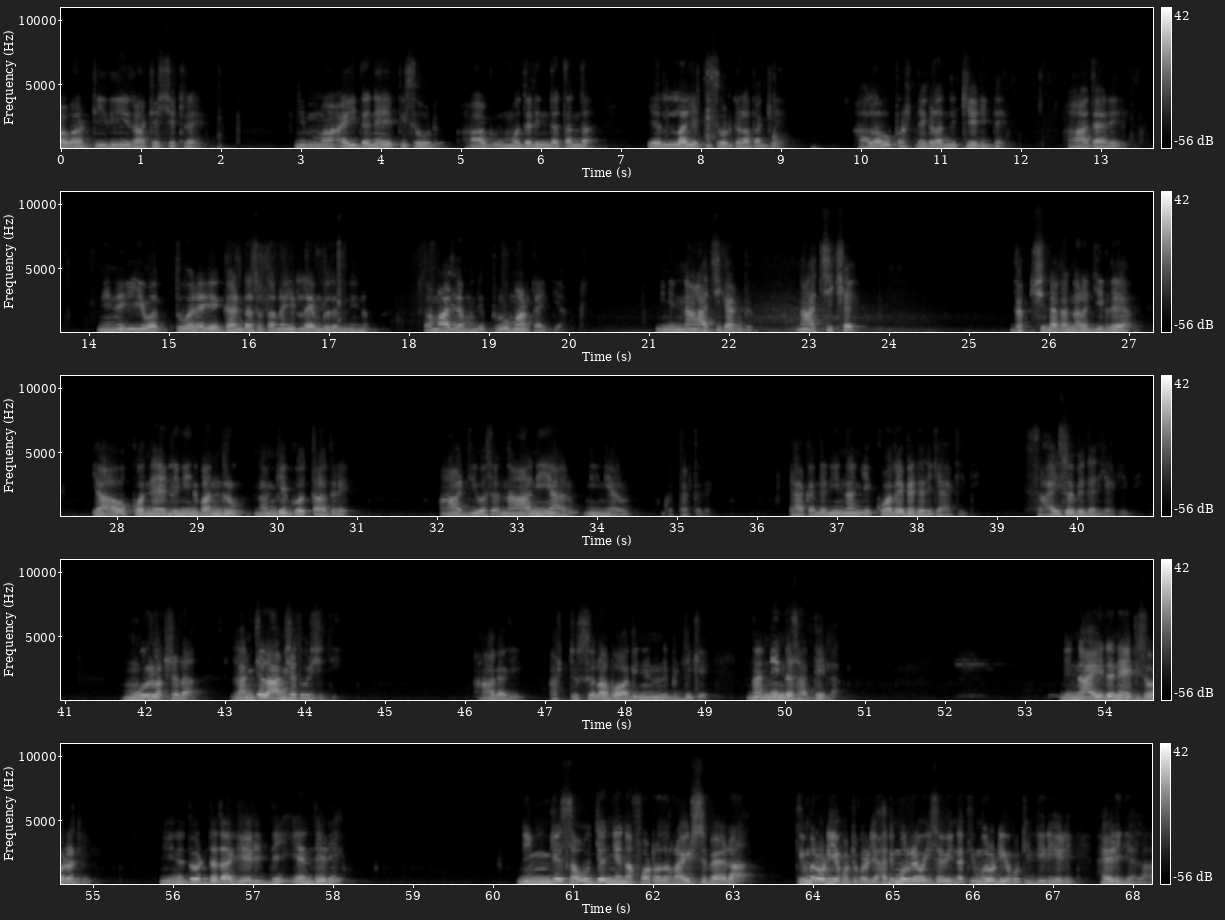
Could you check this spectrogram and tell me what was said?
Power T V Rakesh ಶೆಟ್ರೆ ನಿಮ್ಮ ಐದನೇ ಎಪಿಸೋಡ್ ಹಾಗೂ ಮೊದಲಿಂದ ತಂದ ಎಲ್ಲ ಎಪಿಸೋಡ್ಗಳ ಬಗ್ಗೆ ಹಲವು ಪ್ರಶ್ನೆಗಳನ್ನು ಕೇಳಿದ್ದೆ. ಆದರೆ ನಿನಗೆ ಇವತ್ತುವರೆಗೆ ಗಂಡಸುತನ ಇಲ್ಲ ಎಂಬುದನ್ನು ನೀನು ಸಮಾಜದ ಮುಂದೆ ಪ್ರೂವ್ ಮಾಡ್ತಾ ಇದ್ದೀಯ? ನಿನಗೆ ನಾಚಿಕೆ ಆಗಬೇಕು. ನಾಚಿಕೆ. ದಕ್ಷಿಣ ಕನ್ನಡ ಜಿಲ್ಲೆಯ ಯಾವ ಕೊನೆಯಲ್ಲಿ ನೀನು ಬಂದರೂ ನನಗೆ ಗೊತ್ತಾದರೆ ಆ ದಿವಸ ನಾನು ಯಾರು, ನೀನು ಯಾರು ಗೊತ್ತಾಗ್ತದೆ. ಯಾಕಂದರೆ ನೀನು ನನಗೆ ಕೊಲೆ ಬೆದರಿಕೆ ಹಾಕಿದ್ದಿ, ಸಾಯಿಸೋ ಬೆದರಿಕೆ ಹಾಕಿದ್ದಿ, ಮೂರು ಲಕ್ಷದ ಲಂಚದ ಆಮಿಷ ತೋರಿಸಿದ್ದಿ. ಹಾಗಾಗಿ ಅಷ್ಟು ಸುಲಭವಾಗಿ ನಿನ್ನನ್ನು ಬಿಡಲಿಕ್ಕೆ ನನ್ನಿಂದ ಸಾಧ್ಯ ಇಲ್ಲ. ನಿನ್ನ ಐದನೇ ಎಪಿಸೋಡಲ್ಲಿ ನೀನು ದೊಡ್ಡದಾಗಿ ಹೇಳಿದ್ದಿ ಹೇಳಿ? ನಿಮಗೆ ಸೌಜನ್ಯನ ಫೋಟೋದ ರೈಟ್ಸ್ ಬೇಡ ತಿಮ್ಮರೋಡಿಗೆ ಕೊಟ್ಟುಕೊಳ್ಳಿ. ಹದಿಮೂರನೇ ವಯಸ್ಸಿನಿಂದ ತಿಮ್ಮರೋಡಿಗೆ ಕೊಟ್ಟಿದ್ದೀರಿ ಹೇಳಿ. ಹೇಳಿದ್ಯಲ್ಲ?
